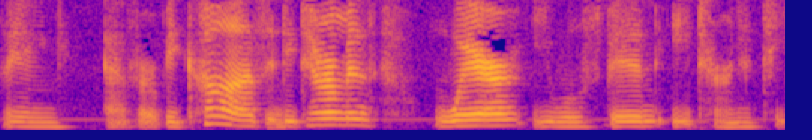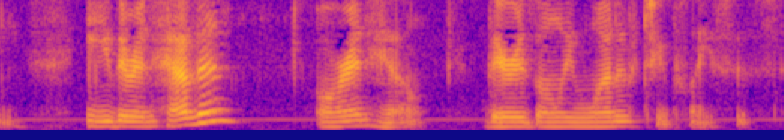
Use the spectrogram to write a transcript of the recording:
thing ever because it determines where you will spend eternity, either in heaven or in hell. There is only one of two places.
